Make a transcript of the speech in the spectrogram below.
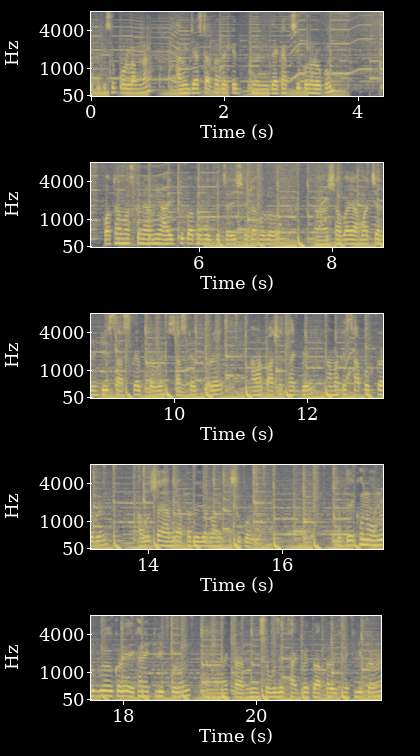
এত কিছু পড়লাম না। আমি জাস্ট আপনাদেরকে দেখাচ্ছি কোনো রকম। কথার মাঝখানে আমি আরেকটু কথা বলতে চাই, সেটা হলো সবাই আমার চ্যানেলটি সাবস্ক্রাইব করবেন। সাবস্ক্রাইব করে আমার পাশে থাকবেন, আমাকে সাপোর্ট করবেন। অবশ্যই আমি আপনাদের জন্য অনেক কিছু করব। দেখুন অনুগ্রহ করে এখানে ক্লিক করুন। একটা নীল সবুজে থাকবে তো আপনারা এখানে ক্লিক করবেন।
